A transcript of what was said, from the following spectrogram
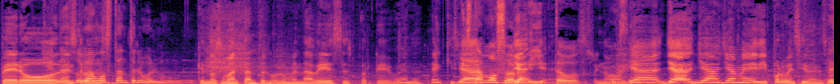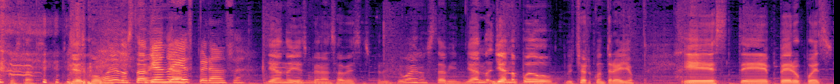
pero Que no subamos de- tanto el volumen. que no suban tanto el volumen a veces, porque bueno, X ya Estamos ya- ya- sorditos. no, ya, ya, ya, ya me di por vencido en esas cosas. Ya es como, bueno, está Ya bien, no ya, hay esperanza. ya no hay esperanza a veces, pero dije, bueno, está bien, ya no, ya no puedo luchar contra ello. Este, pero pues,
